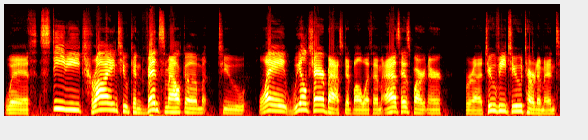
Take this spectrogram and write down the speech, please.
with Stevie trying to convince Malcolm to play wheelchair basketball with him as his partner for a 2v2 tournament.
